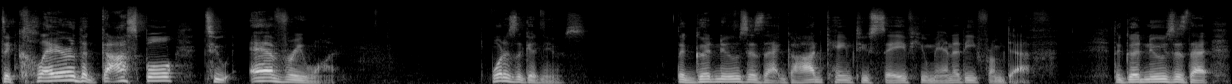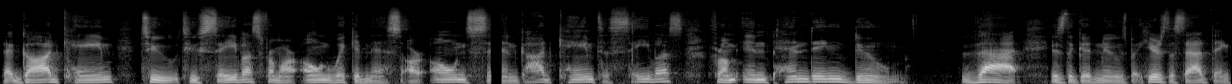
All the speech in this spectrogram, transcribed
Declare the gospel to everyone. What is the good news? The good news is that God came to save humanity from death. The good news is that, that God came to, to save us from our own wickedness, our own sin. God came to save us from impending doom. That is the good news. But here's the sad thing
